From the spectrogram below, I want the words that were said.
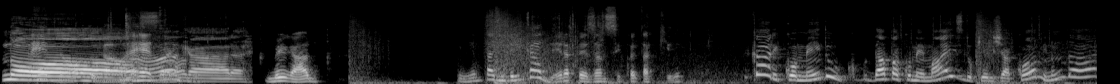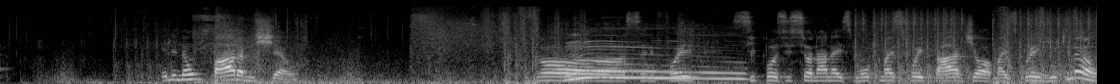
Nossa, é redondo. cara. Obrigado. O menino tá de brincadeira, pesando 50 quilos. Cara, e comendo, dá pra comer mais do que ele já come? Não dá. Ele não para, Michel. Nossa, ele foi se posicionar na smoke, mas foi tarde, ó. Mas pro Henrique, não.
